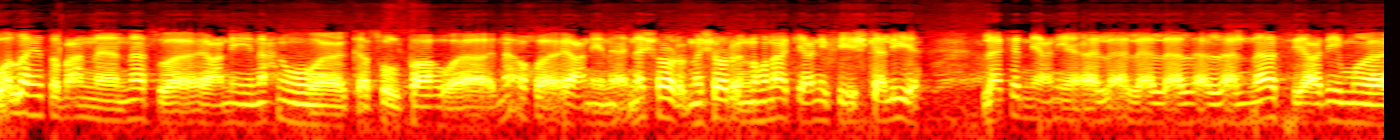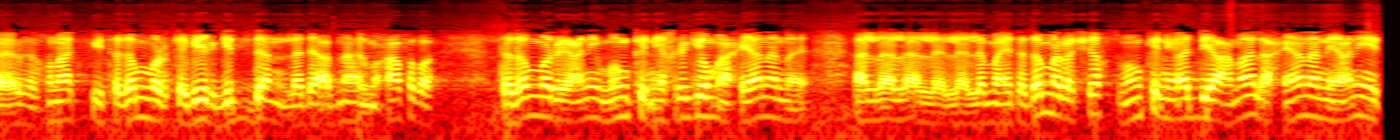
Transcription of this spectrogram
والله طبعا الناس يعني نحن كسلطة ونأخذ يعني نشعر نشعر إن هناك يعني في إشكالية. لكن يعني ال ال ال ال ال الناس يعني هناك في تذمر كبير جدا لدى أبناء المحافظة. تذمر يعني ممكن يخرجهم أحيانا ال ال ال لما يتذمر الشخص ممكن يؤدي أعمال أحيانا يعني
